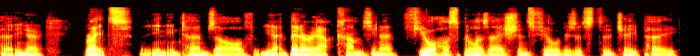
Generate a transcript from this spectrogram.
uh, you know rates in, in terms of you know better outcomes you know fewer hospitalizations fewer visits to the gp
